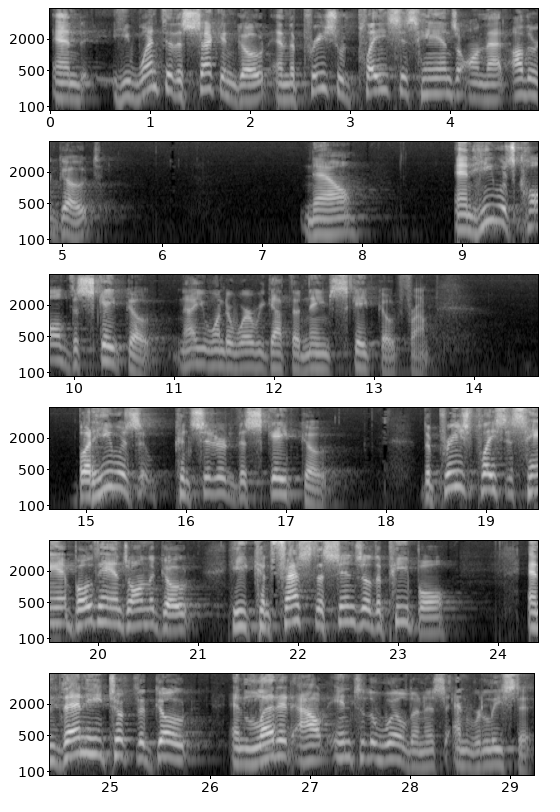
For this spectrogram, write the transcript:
And he went to the second goat, and the priest would place his hands on that other goat. Now, and he was called the scapegoat. Now you wonder where we got the name scapegoat from. But he was considered the scapegoat. The priest placed his hand, both hands on the goat. He confessed the sins of the people, and then he took the goat and led it out into the wilderness and released it.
